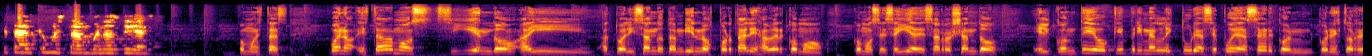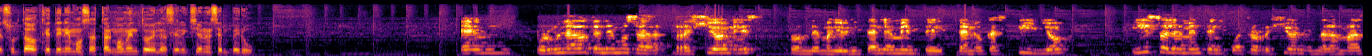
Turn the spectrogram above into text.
¿Qué tal? ¿Cómo están? Buenos días. ¿Cómo estás? Bueno, estábamos siguiendo ahí, actualizando también los portales a ver cómo, cómo se seguía desarrollando el conteo. ¿Qué primer lectura se puede hacer con, con estos resultados que tenemos hasta el momento de las elecciones en Perú? Em, por un lado tenemos a regiones donde mayoritariamente ganó Castillo y solamente en cuatro regiones nada más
